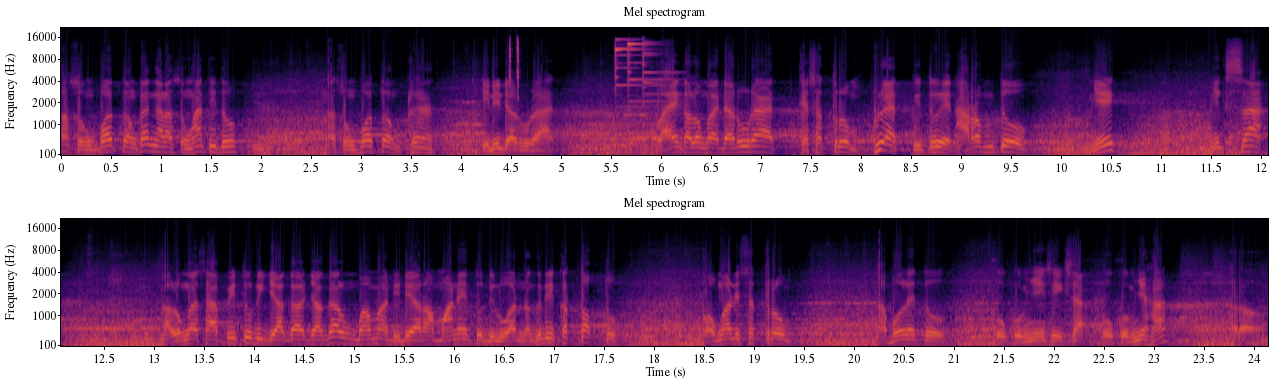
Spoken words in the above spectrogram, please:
langsung potong kan nggak langsung mati tuh. Langsung potong Grat. ini darurat. Lain kalau nggak darurat kesetrum Grat, gituin. Haram tuh. Nyik nyiksa. Kalau nggak sapi itu dijagal-jagal umpama di daerah mana itu di luar negeri ketok tuh. Kalau nggak disetrum nggak boleh tuh. Hukumnya siksa. Hukumnya ha haram.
